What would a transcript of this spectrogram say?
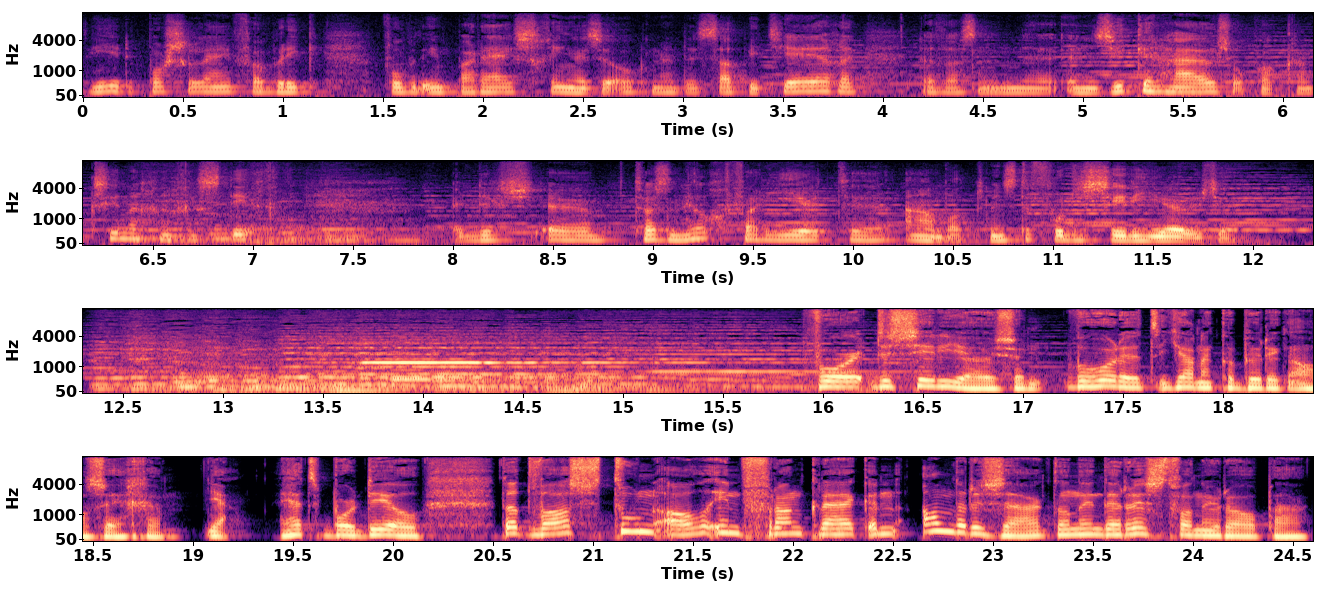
hier de porseleinfabriek. Bijvoorbeeld in Parijs gingen ze ook naar de Salpêtrière. Dat was een, een ziekenhuis, ook wel krankzinnigen gesticht. Dus het was een heel gevarieerd aanbod, tenminste voor de serieuze. Voor de serieuzen. We hoorden het Janneke Budding al zeggen. Ja, het bordeel. Dat was toen al in Frankrijk een andere zaak dan in de rest van Europa.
